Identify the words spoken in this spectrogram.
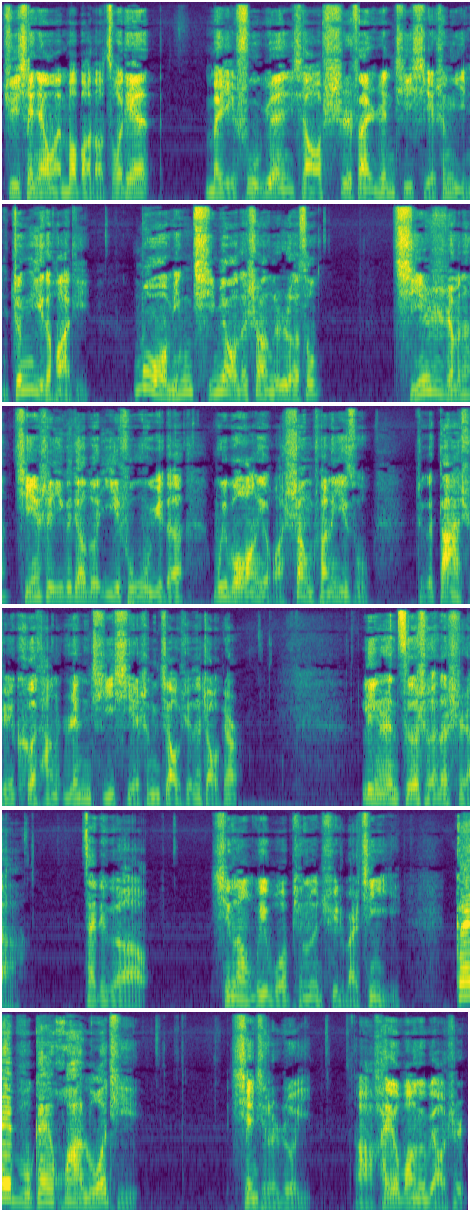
据钱江晚报报道，昨天，美术院校示范人体写生引争议的话题，莫名其妙的上了热搜。起因是什么呢？起因是一个叫做“艺术物语”的微博网友啊，上传了一组这个大学课堂人体写生教学的照片。令人啧舌的是啊，在这个新浪微博评论区里边，竟以“该不该画裸体”掀起了热议啊！还有网友表示。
